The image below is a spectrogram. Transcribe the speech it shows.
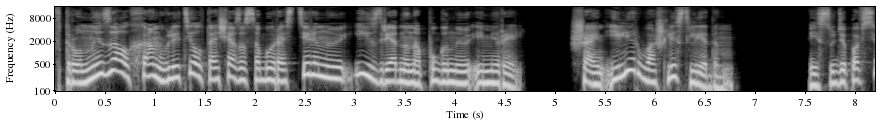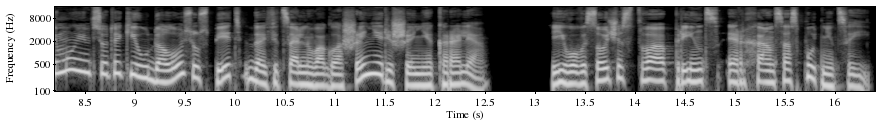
В тронный зал хан влетел, таща за собой растерянную и изрядно напуганную Эмирель. Шайн и Лир вошли следом. И, судя по всему, им все-таки удалось успеть до официального оглашения решения короля. Его высочество принц Эрхан со спутницей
